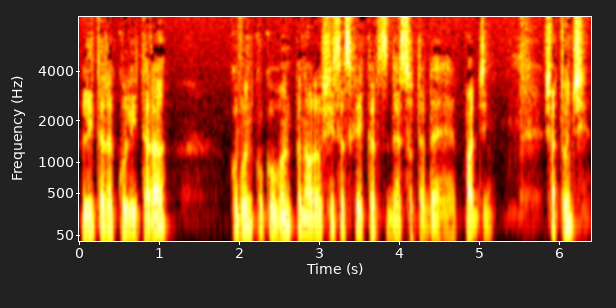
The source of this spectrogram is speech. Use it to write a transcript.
literă cu literă, cuvânt cu cuvânt, până au reușit să scrie cărți de sute de pagini. Și atunci,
